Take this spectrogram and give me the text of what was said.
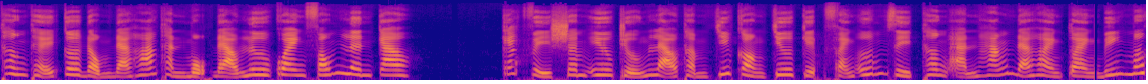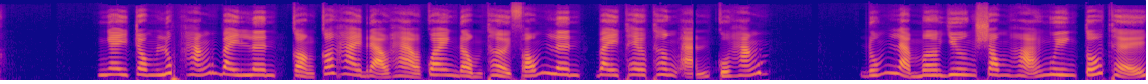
thân thể cơ động đã hóa thành một đạo lưu quan phóng lên cao. Các vị sâm yêu trưởng lão thậm chí còn chưa kịp phản ứng gì thân ảnh hắn đã hoàn toàn biến mất. Ngay trong lúc hắn bay lên, còn có hai đạo hào quang đồng thời phóng lên, bay theo thân ảnh của hắn. Đúng là mơ dương song hỏa nguyên tố thể.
